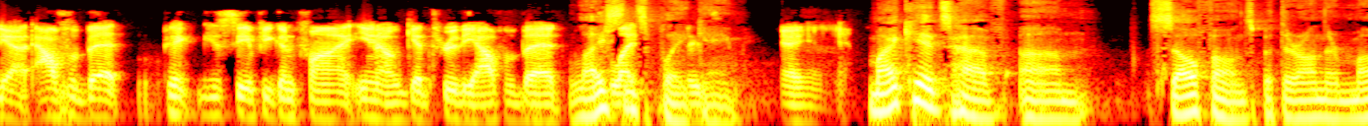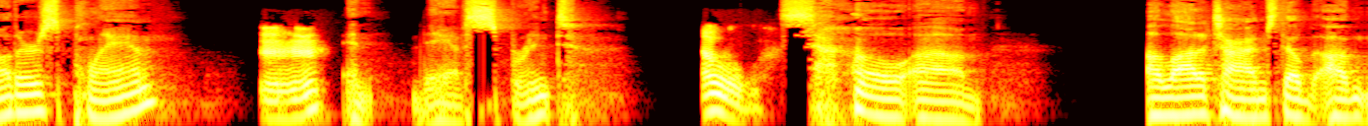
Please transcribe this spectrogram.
yeah, alphabet. Pick. You see if you can find. You know, get through the alphabet. License plate plates. game. Yeah, yeah, yeah. My kids have um, cell phones, but they're on their mother's plan, Mm-hmm. and they have Sprint. Oh, So um, a lot of times they'll I'll,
